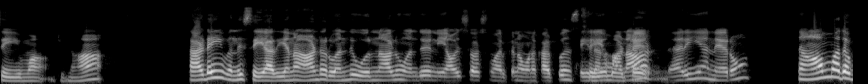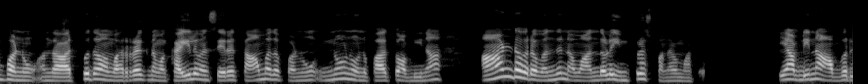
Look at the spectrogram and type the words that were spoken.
செய்யுமா? அப்படின்னா தடை வந்து செய்யாது. ஏன்னா ஆண்டவர் வந்து ஒரு நாளும் வந்து நீ அவிசுவாசமா இருக்க நான் உனக்கு அற்புதம் செய்ய மாட்டேன். நிறைய நேரம் தாமதம் பண்ணும். அந்த அற்புதம் வர்றதுக்கு நம்ம கையில வந்து சேர தாமதம் பண்ணும். இன்னொன்னு ஒண்ணு பார்த்தோம் அப்படின்னா ஆண்டவரை வந்து நம்ம அந்த அளவு இம்ப்ரெஸ் பண்ணவே மாட்டோம். ஏன் அப்படின்னா அவர்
